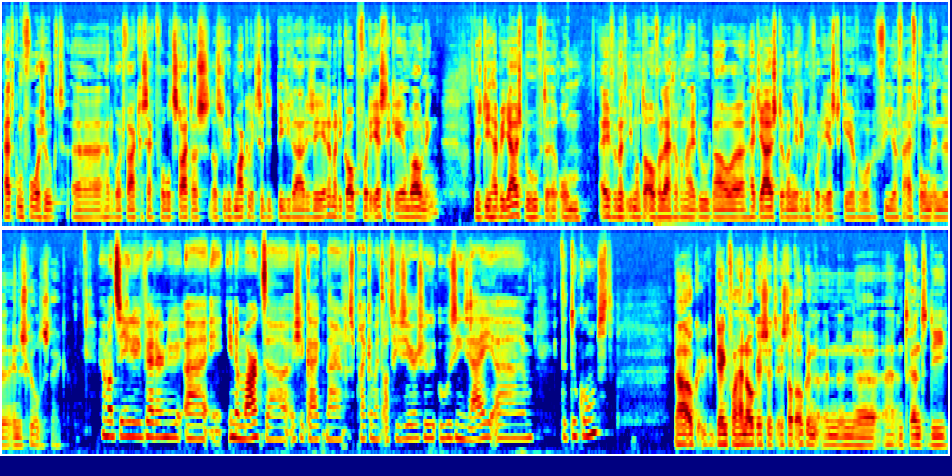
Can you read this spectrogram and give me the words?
het comfort zoekt. er wordt vaak gezegd bijvoorbeeld starters, dat is natuurlijk het makkelijkste te digitaliseren, maar die kopen voor de eerste keer een woning. Dus die hebben juist behoefte om even met iemand te overleggen van hey, doe ik nou het juiste wanneer ik me voor de eerste keer voor 4, 5 ton in de, in de schulden steek. En wat zien jullie verder nu uh, in de markt? Uh, als je kijkt naar gesprekken met adviseurs, hoe, zien zij uh, de toekomst? Nou, ook, ik denk voor hen ook is, het, is dat ook een, een, een, een trend die,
